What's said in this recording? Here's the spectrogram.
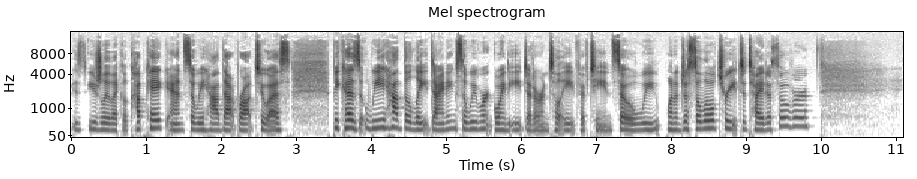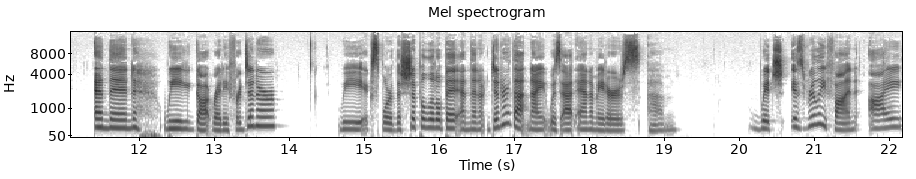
is usually like a cupcake, and so we had that brought to us because we had the late dining, so we weren't going to eat dinner until eight fifteen. So we wanted just a little treat to tide us over. And then we got ready for dinner we explored the ship a little bit, and then dinner that night was at Animators, um, which is really fun. I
